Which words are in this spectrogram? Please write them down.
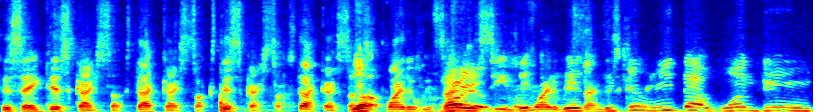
They're saying this guy sucks, that guy sucks, this guy sucks, that guy sucks. Yo, Why did we sign Mario, Messina? did, Why did we did- sign this did guy? you read that one dude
